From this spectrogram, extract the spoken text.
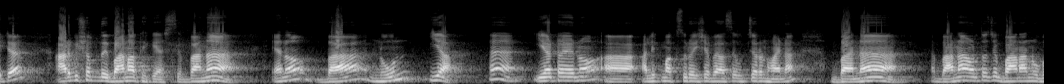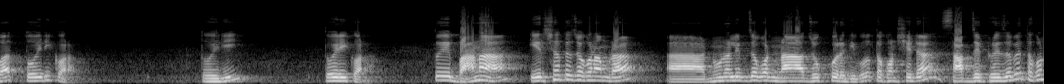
এটা আরবি শব্দ বানা থেকে আসছে। বানা এন বা নুন ইয়া। হ্যাঁ ইয়াটা এন আলিফ মাকসুরা হিসেবে আছে, উচ্চারণ হয় না। বানা বানা অর্থ হচ্ছে বানানো বা তৈরি করা। তৈরি তৈরি করা। তো এই বানা, এর সাথে যখন আমরা নুন আলিফ জবর না যোগ করে দিব, তখন সেটা সাবজেক্ট হয়ে যাবে, তখন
